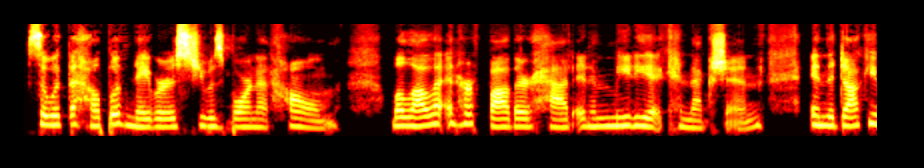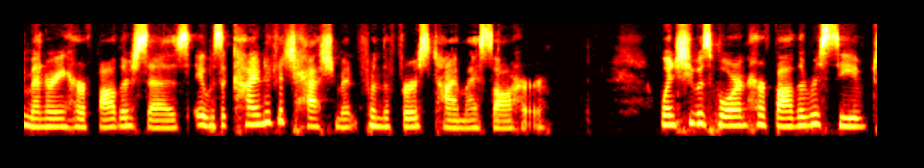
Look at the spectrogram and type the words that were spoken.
So, with the help of neighbors, she was born at home. Malala and her father had an immediate connection. In the documentary, her father says, It was a kind of attachment from the first time I saw her. When she was born, her father received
